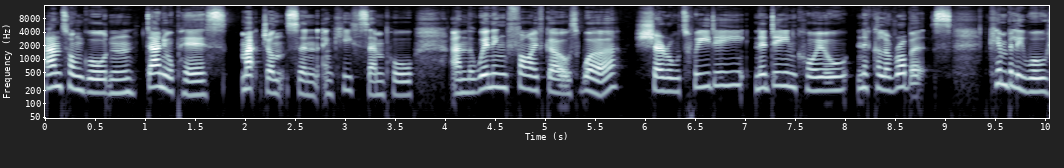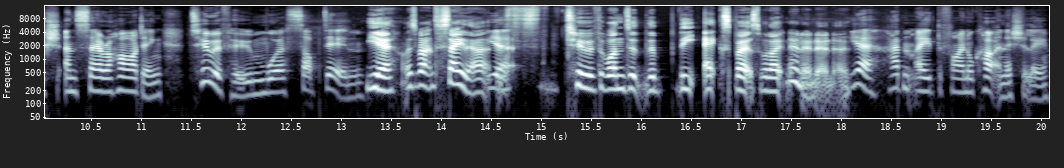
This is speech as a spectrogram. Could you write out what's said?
Anton Gordon, Daniel Pearce, Matt Johnson, and Keith Semple. And the winning five girls were Cheryl Tweedy, Nadine Coyle, Nicola Roberts, Kimberly Walsh, and Sarah Harding, two of whom were subbed in. Yeah, I was about to say that. Yeah. It's two of the ones that the the experts were like, no, no, no, no. Yeah, hadn't made the final cut initially.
